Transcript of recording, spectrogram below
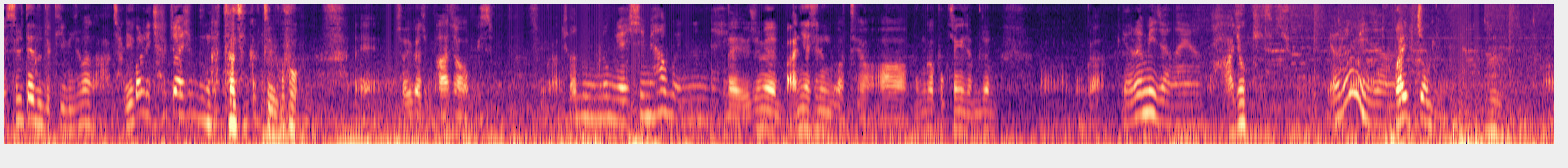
뵀을 때도 느낌이지만 아, 자기 관리 철저하신 분 같다는 생각 들고 네, 저희가 좀 반성하고 있습니다. 순간. 저도 운동 열심히 하고 있는데 네, 요즘에 많이 하시는 것 같아요. 아, 뭔가 복장이 점점 어, 뭔가 여름이잖아요. 과격해지시고 여름이잖아. 도발적인 어,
